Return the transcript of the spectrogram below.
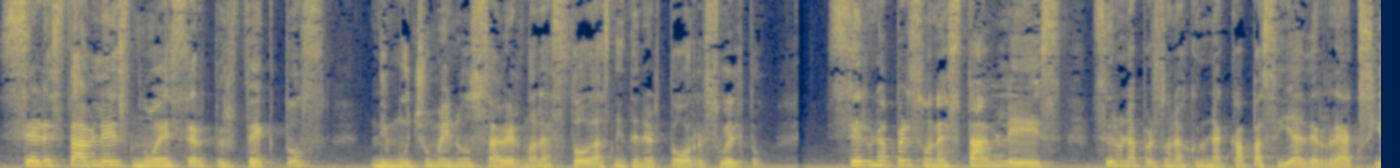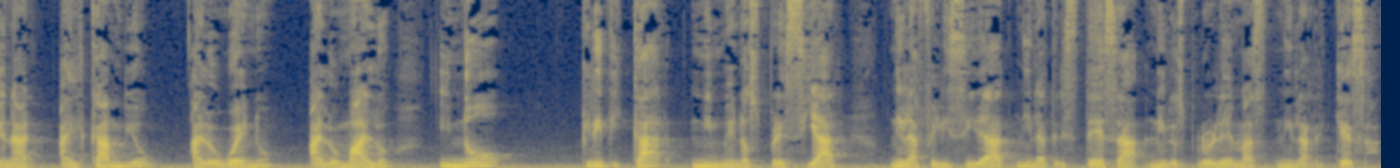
Ser estables no es ser perfectos, ni mucho menos sabernoslas todas ni tener todo resuelto. Ser una persona estable es ser una persona con una capacidad de reaccionar al cambio, a lo bueno, a lo malo y no criticar ni menospreciar ni la felicidad, ni la tristeza, ni los problemas, ni la riqueza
